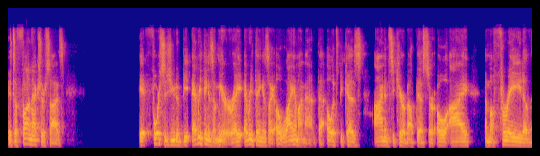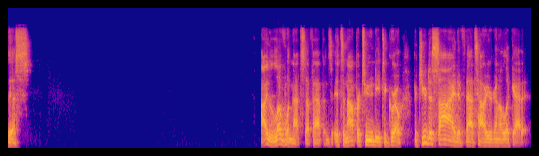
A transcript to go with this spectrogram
it's a fun exercise. It forces you to be, everything is a mirror, right? Everything is like, oh, why am I mad at that? Oh, it's because I'm insecure about this, or oh, I am afraid of this. I love when that stuff happens. It's an opportunity to grow, but you decide if that's how you're going to look at it.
